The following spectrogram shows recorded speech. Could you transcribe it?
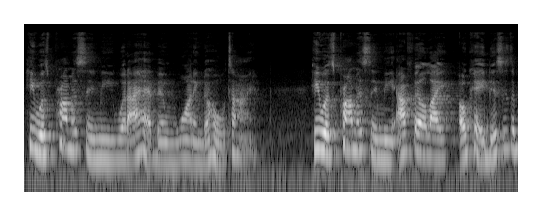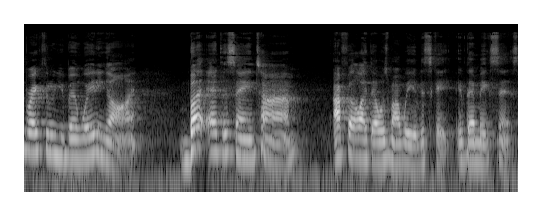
he was promising me what I had been wanting the whole time. He was promising me, I felt like, okay, this is the breakthrough you've been waiting on. But at the same time, I felt like that was my way of escape, if that makes sense.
